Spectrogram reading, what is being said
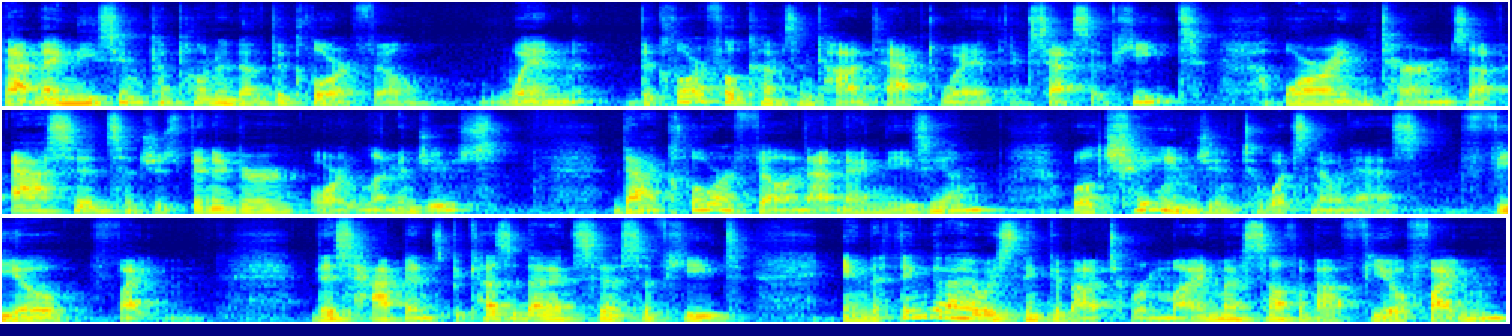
that magnesium component of the chlorophyll, when the chlorophyll comes in contact with excessive heat or in terms of acid such as vinegar or lemon juice, that chlorophyll and that magnesium will change into what's known as pheophytin. This happens because of that excessive heat. And the thing that I always think about to remind myself about pheophytin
